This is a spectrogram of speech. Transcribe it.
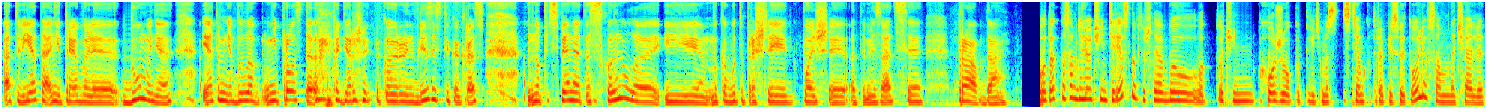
ответа, они требовали думания. И это мне было не просто поддерживать такой уровень близости как раз, но постепенно это схлынуло, и мы как будто пришли к большей атомизации правда. Вот это на самом деле очень интересно, потому что у меня был вот очень похожий опыт, видимо, с, тем, который описывает Оля в самом начале.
